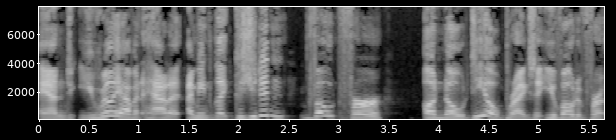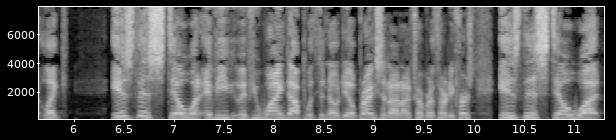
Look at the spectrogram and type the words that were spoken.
And you really haven't had a. I mean, like because you didn't vote for a no deal Brexit. You voted for like. Is this still what if you if you wind up with the no deal Brexit on October 31st? Is this still what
